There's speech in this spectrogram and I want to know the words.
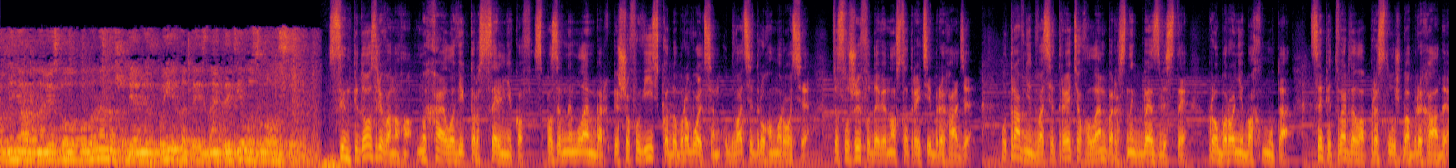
обміняли на військовополоненого, щоб я міг поїхати і знайти тіло свого сина. Син підозрюваного Михайло Віктор Сельніков з позивним Лемберг пішов у військо добровольцем у 22-му році та служив у 93-й бригаді. У травні 23-го Лемберг зник безвісти про обороні Бахмута. Це підтвердила прес-служба бригади.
